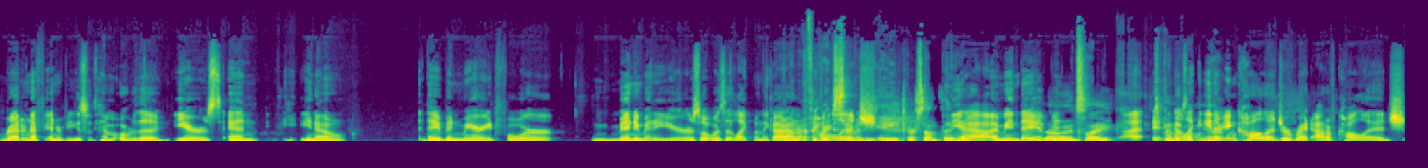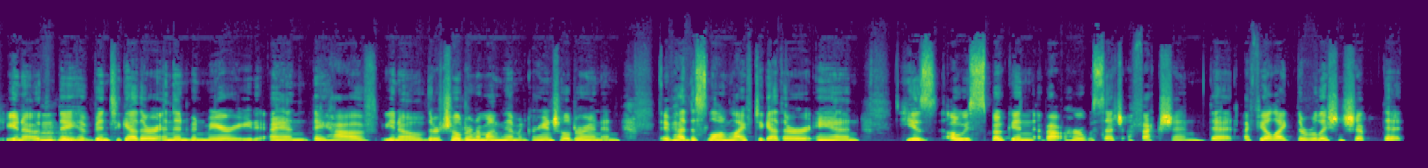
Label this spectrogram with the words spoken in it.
read enough interviews with him over the years, and you know, they've been married for many many years. What was it like when they got Yeah, out I of think college? like 78 or something. Yeah, I mean, they have So been it's like, I- it's it been a was like either yeah. in college or right out of college you know Mhm. they have been together and then been married and they have you know their children among them and grandchildren and they've had this long life together and he has always spoken about her with such affection that I feel like the relationship that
